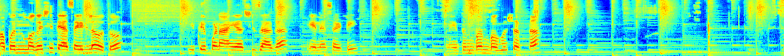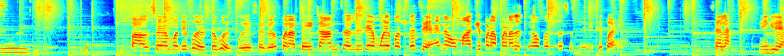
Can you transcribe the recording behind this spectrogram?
आपण मगाशी त्या साईडला होतो. इथे पण आहे अशी जागा येण्यासाठी. इथून पण बघू शकता. पावसाळ्यामध्ये भरतं भरपूर आहे सगळं पण आता हे काम चालू आहे त्यामुळे बंदच आहे ना? मागे पण आपण आलो तेव्हा बंदच होतं तिथे पाणी. चला निघूया.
